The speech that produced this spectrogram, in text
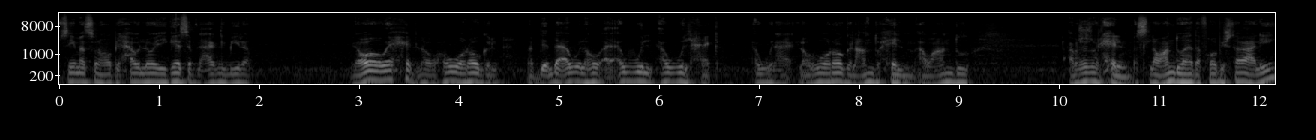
زي مثلا هو بيحاول هو يجازف لحاجة كبيرة. لو هو واحد لو هو راجل مبدئيا ده أول هو أول أول حاجة أول حاجة. لو هو راجل عنده حلم أو عنده أو مش لازم الحلم بس لو عنده هدف هو بيشتغل عليه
